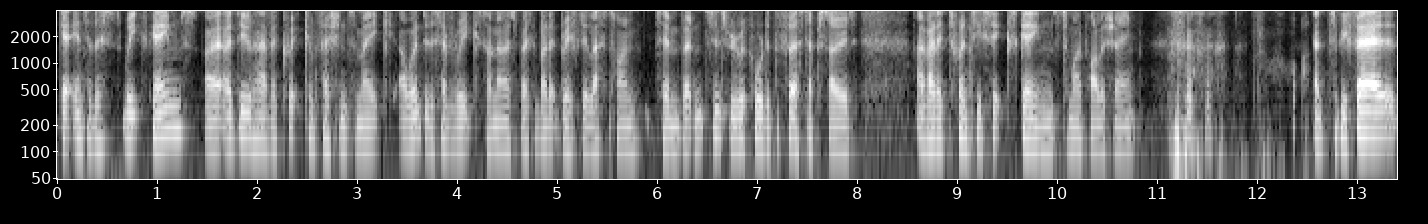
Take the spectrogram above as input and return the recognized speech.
get into this week's games, I, I, do have a quick confession to make. I won't do this every week because I know I spoke about it briefly last time, Tim, but since we recorded the first episode, I've added 26 games to my pile of shame. and to be fair,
